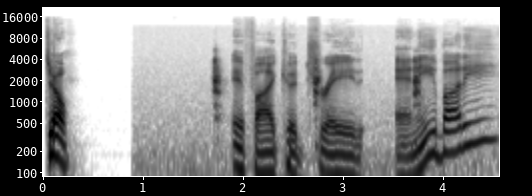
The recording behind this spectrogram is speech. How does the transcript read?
Joe. If I could trade anybody,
